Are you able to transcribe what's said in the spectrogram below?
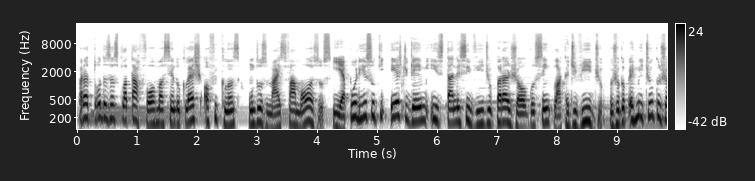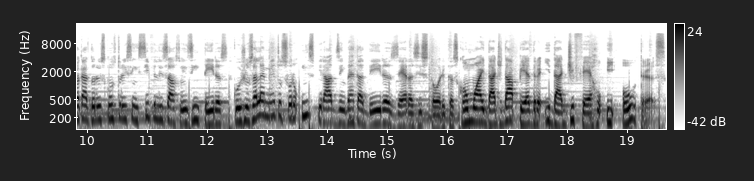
para todas as plataformas, sendo Clash of Clans um dos mais famosos. E é por isso que este game está nesse vídeo para jogos sem placa de vídeo. O jogo permitiu que os jogadores construíssem civilizações inteiras, cujos elementos foram inspirados em verdadeiras eras históricas, como a Idade da Pedra, Idade de Ferro e outras.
